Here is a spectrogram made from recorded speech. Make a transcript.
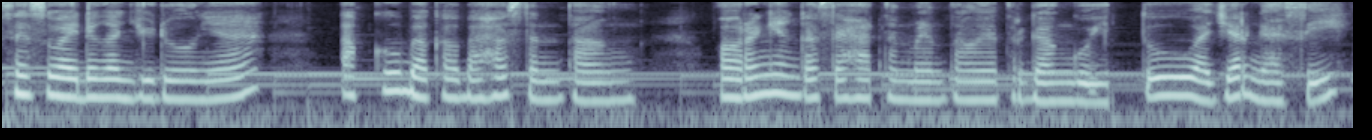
Sesuai dengan judulnya, aku bakal bahas tentang orang yang kesehatan mentalnya terganggu itu wajar gak sih?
